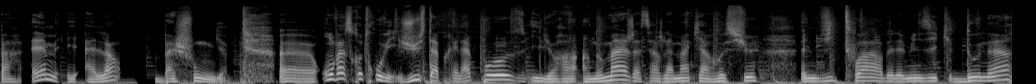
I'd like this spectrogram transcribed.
par M et Alain Bachung. Euh, on va se retrouver juste après la pause. Il y aura un hommage à Serge Lama qui a reçu une victoire de la musique d'honneur.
